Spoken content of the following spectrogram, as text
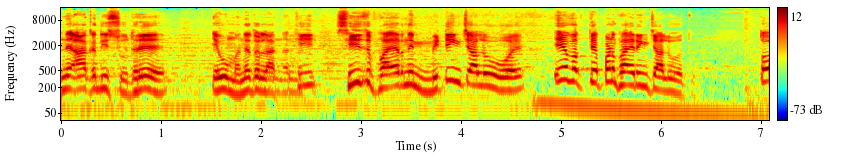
અને આ કદી સુધરે એવું મને તો લાગ નથી. સીઝ ફાયરની મિટિંગ ચાલુ હોય એ વખતે પણ ફાયરિંગ ચાલુ હતું. તો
